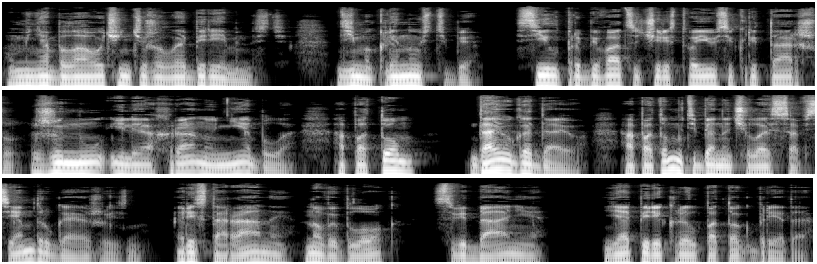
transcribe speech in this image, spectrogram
У меня была очень тяжелая беременность. Дима, клянусь тебе, Сил пробиваться через твою секретаршу, жену или охрану не было. А потом... Дай угадаю. А потом у тебя началась совсем другая жизнь. Рестораны, новый блог, свидания. Я перекрыл поток бреда.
